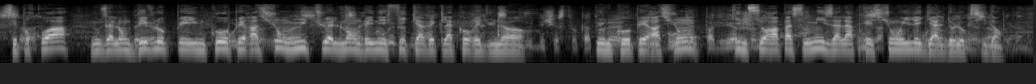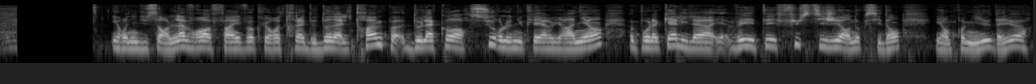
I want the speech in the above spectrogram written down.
C'est pourquoi nous allons développer une coopération mutuellement bénéfique avec la Corée du Nord. Une coopération qui ne sera pas soumise à la pression illégale de l'Occident. Ironie du sort, Lavrov hein, évoque le retrait de Donald Trump de l'accord sur le nucléaire iranien, pour lequel il avait été fustigé en Occident et en premier lieu d'ailleurs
